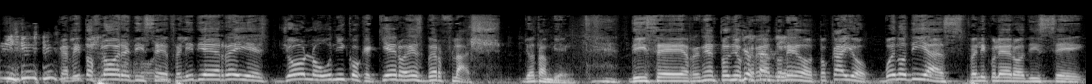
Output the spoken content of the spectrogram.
Carlitos Flores dice, feliz día de Reyes, yo lo único que quiero es ver Flash. Yo también. Dice René Antonio Yo Carrera también. Toledo, Tocayo, buenos días, peliculero. Dice,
